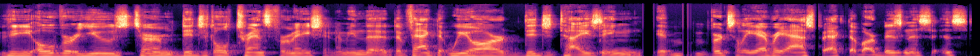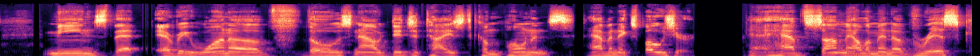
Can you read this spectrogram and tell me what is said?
the overused term digital transformation. I mean, the, the fact that we are digitizing it, virtually every aspect of our businesses means that every one of those now digitized components have an exposure, have some element of risk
